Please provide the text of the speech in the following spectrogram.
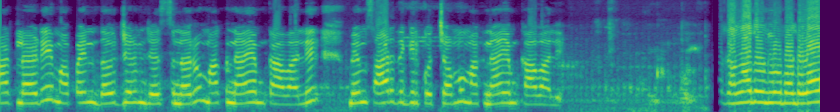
మాట్లాడి మా పైన దౌర్జన్యం చేస్తున్నారు. మాకు న్యాయం కావాలి. మేము సార్ దగ్గరికి వచ్చాము. మాకు న్యాయం కావాలి. గంగాధనల్లూరు మండలం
